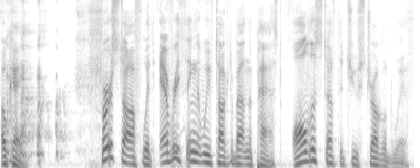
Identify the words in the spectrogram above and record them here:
Okay. First off, with everything that we've talked about in the past, all the stuff that you've struggled with,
